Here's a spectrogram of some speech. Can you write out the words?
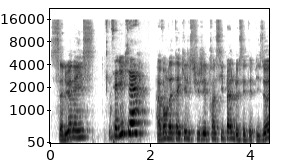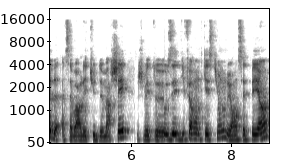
Salut Anaïs Salut Pierre avant d'attaquer le sujet principal de cet épisode, à savoir l'étude de marché, je vais te poser différentes questions durant cette P1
